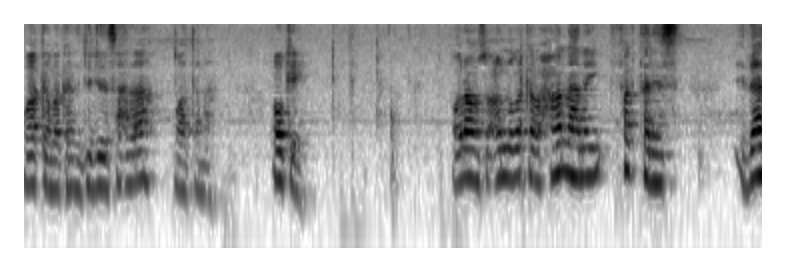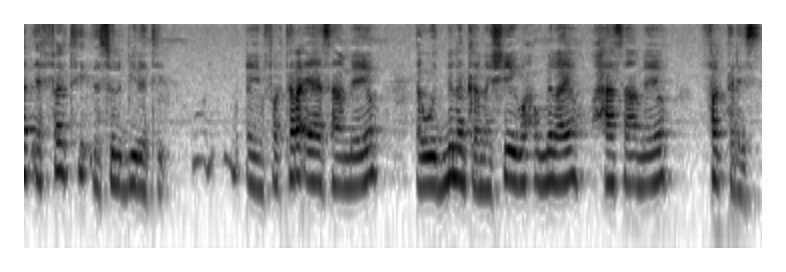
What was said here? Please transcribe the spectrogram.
Waa ka marka natiijada saxda ah waa tana okay horaan soconno. Marka waxaan dhahnay factories that affect the solubility. Factoro ayaa saameeyo awood milanka ama sheyga wax uu milayo waxaa saameeyo factories.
